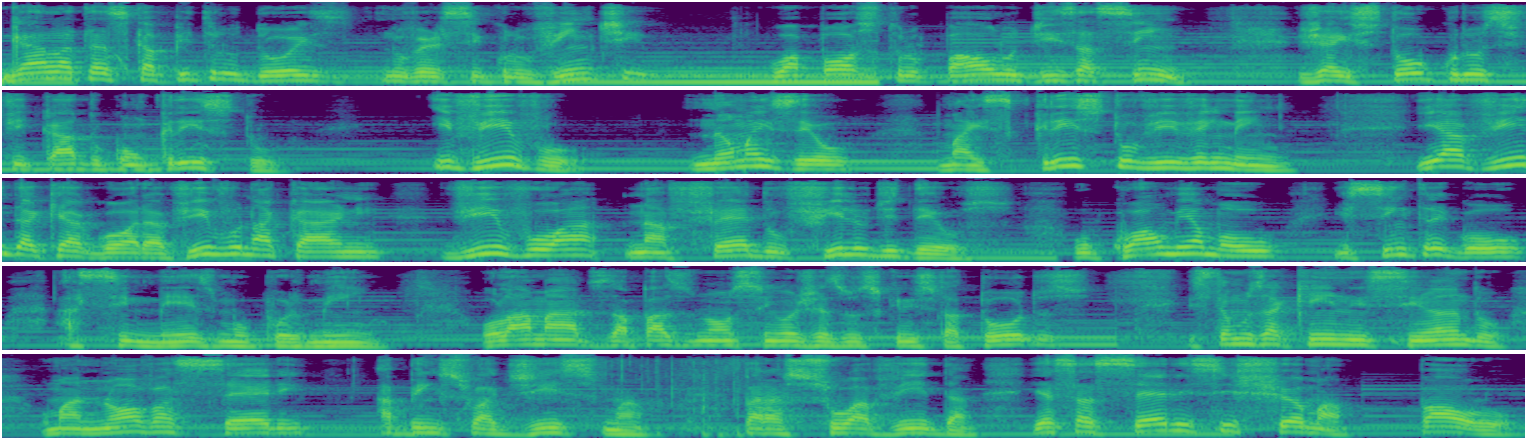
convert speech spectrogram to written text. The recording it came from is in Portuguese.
Gálatas capítulo 2, no versículo 20, o apóstolo Paulo diz assim: Já estou crucificado com Cristo e vivo, não mais eu, mas Cristo vive em mim. E a vida que agora vivo na carne, vivo-a na fé do Filho de Deus, o qual me amou e se entregou a si mesmo por mim. Olá, amados, a paz do nosso Senhor Jesus Cristo a todos. Estamos aqui iniciando uma nova série abençoadíssima para a sua vida. E essa série se chama Paulo,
